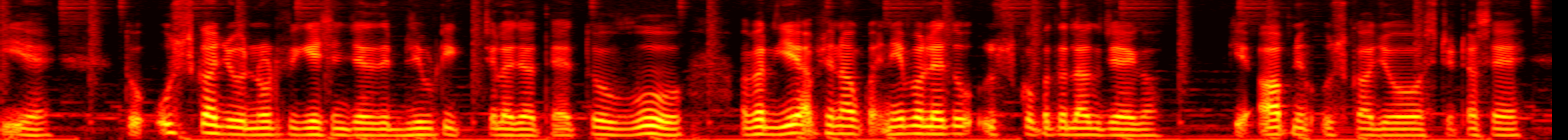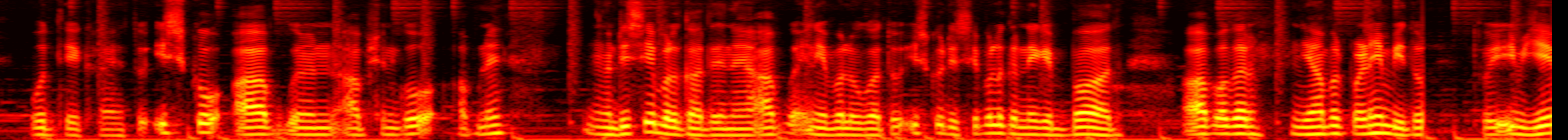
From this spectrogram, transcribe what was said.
की है तो उसका जो नोटिफिकेशन जैसे ब्लूटिक चला जाता है तो वो अगर ये ऑप्शन आपका इनेबल है तो उसको पता लग जाएगा। कि आपने उसका जो स्टेटस है वो देखा है। तो इसको आप ऑप्शन को आपने डिसेबल कर देना है। आपका इनेबल होगा तो इसको डिसेबल करने के बाद आप अगर यहाँ पर पढ़ें भी तो तो ये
